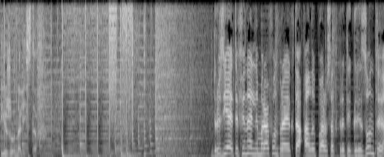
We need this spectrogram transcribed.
и журналистов. Друзья, это финальный марафон проекта «Алый парус. Открытые горизонты».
